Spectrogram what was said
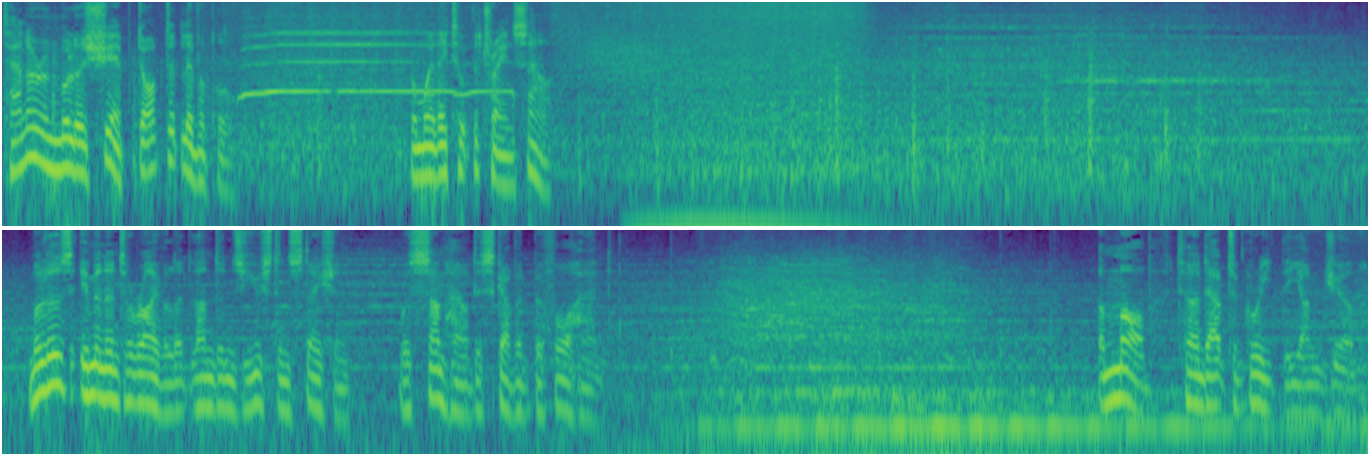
Tanner and Muller's ship docked at Liverpool, from where they took the train south. Muller's imminent arrival at London's Euston Station was somehow discovered beforehand. A mob turned out to greet the young German.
